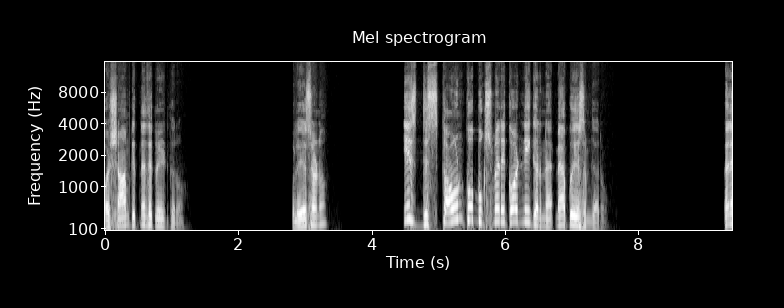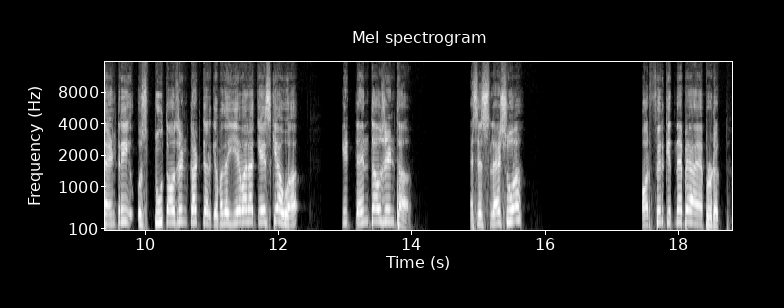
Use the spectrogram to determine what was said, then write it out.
और शाम कितने से क्रेडिट करूँ? बोलो ये सुनो इस डिस्काउंट को बुक्स में रिकॉर्ड नहीं करना है। मैं आपको ये समझा रहा हूँ। मैंने एंट्री उस 2000 कट करके मतलब ये वाला केस क्या हुआ? कि 10000 था। ऐसे स्लैश हुआ। और फिर कितने पे आया प्रोडक्ट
